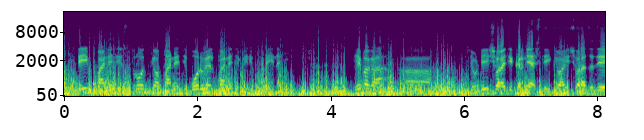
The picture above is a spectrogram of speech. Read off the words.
कुठेही पाण्याचे स्रोत किंवा पाण्याचे बोरवेल पाण्याची विहिरी कुठेही नाही. हे बघा शेवटी ईश्वराची करणी असते किंवा ईश्वराचं जे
